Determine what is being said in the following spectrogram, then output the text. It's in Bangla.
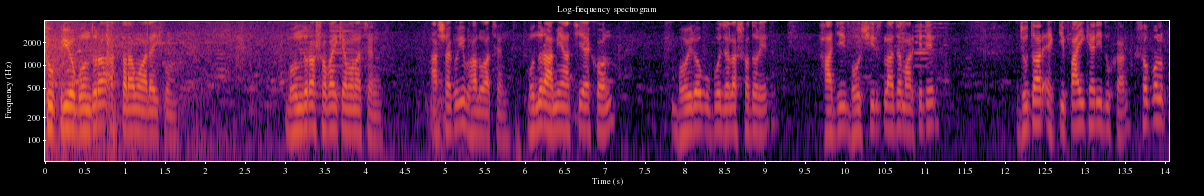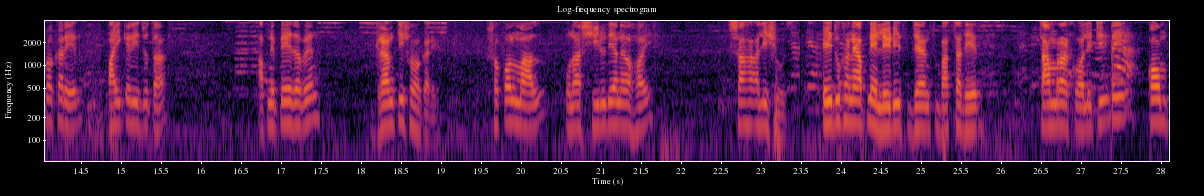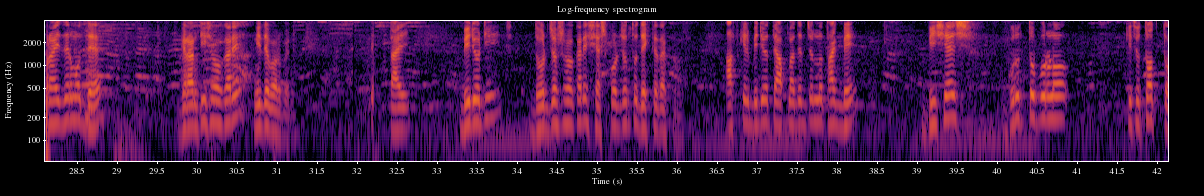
সুপ্রিয় বন্ধুরা, আসসালামু আলাইকুম। বন্ধুরা, সবাই কেমন আছেন? আশা করি ভালো আছেন। বন্ধুরা, আমি আছি এখন ভৈরব উপজেলা সদরে হাজি ভৌশির প্লাজা মার্কেটের জুতার একটি পাইকারি দোকান। সকল প্রকারের পাইকারি জুতা আপনি পেয়ে যাবেন গ্যারান্টি সহকারে। সকল মাল ওনার শিল দিয়ে নেওয়া হয় শাহ আলী শুজ। এই দোকানে আপনি লেডিস, জেন্টস, বাচ্চাদের চামড়ার কোয়ালিটি, কম প্রাইজের মধ্যে গ্যারান্টি সহকারে নিতে পারবেন। তাই ভিডিওটি ধৈর্য সহকারে শেষ পর্যন্ত দেখতে থাকুন। আজকের ভিডিওতে আপনাদের জন্য থাকবে বিশেষ গুরুত্বপূর্ণ কিছু তত্ত্ব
